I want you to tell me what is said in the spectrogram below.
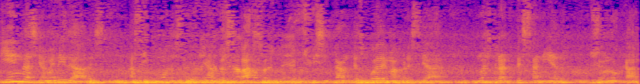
tiendas y amenidades, así como desarrollando espacios donde los visitantes pueden apreciar nuestra artesanía de producción local,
